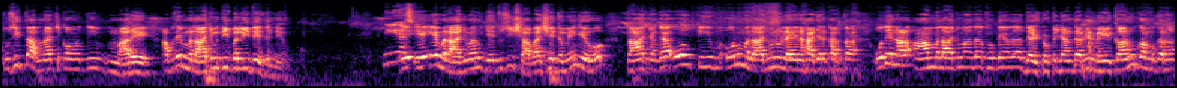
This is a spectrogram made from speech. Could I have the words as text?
ਤੁਸੀਂ ਧਰਨਾ ਚੁਕਾਉਣ ਦੀ ਮਾਰੇ ਆਪਣੇ ਮੁਲਾਜ਼ਮ ਦੀ ਬਲੀ ਦੇ ਦਿੰਦੇ ਹੋ। ਇਹ ਇਹ ਮੁਲਾਜ਼ਮਾਂ ਨੂੰ ਜੇ ਤੁਸੀਂ ਸ਼ਾਬਾਸ਼ੀ ਦਵੇਂਗੇ ਹੋ ਤਾਂ ਚੰਗਾ ਉਹ ਕੀ ਉਹਨੂੰ ਮੁਲਾਜ਼ਮ ਨੂੰ ਲੈਣ ਹਾਜ਼ਰ ਕਰਤਾ। ਉਹਦੇ ਨਾਲ ਆਮ ਮੁਲਾਜ਼ਮਾਂ ਦਾ ਤੁਹਾਡਿਆਂ ਦਾ ਦਿਲ ਟੁੱਟ ਜਾਂਦਾ ਵੀ ਮੈਂ ਕਾਹਨੂੰ ਕੰਮ ਕਰਾਂ?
